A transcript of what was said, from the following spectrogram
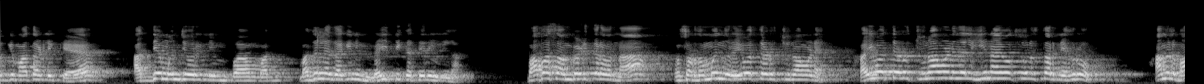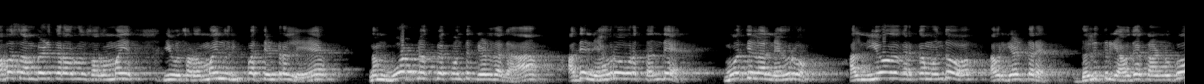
ಬಗ್ಗೆ ಮಾತಾಡಲಿಕ್ಕೆ ಅದ್ದೇ ಮಂಜು ಅವ್ರಿಗೆ ನಿಮ್ಮ ಮೊದಲನೇದಾಗಿ ನಿಮ್ಮ ನೈತಿಕತೆಯೇ ಇಲ್ಲ. ಬಾಬಾ ಸಾಹೇಬ್ ಅಂಬೇಡ್ಕರ್ ಅವ್ರನ್ನ ಒಂದು ಸಾವಿರದ ಒಂಬೈನೂರ ಐವತ್ತೆರಡು ಚುನಾವಣೆ, ಐವತ್ತೆರಡು ಚುನಾವಣೆಯಲ್ಲಿ ಈ ನಾಯಕ ಸೋಲಿಸ್ತಾರೆ ನೆಹರು. ಆಮೇಲೆ ಬಾಬಾ ಸಾಹೇಬ್ ಅಂಬೇಡ್ಕರ್ ಅವರು ಒಂದು ಸಾವಿರದ ಒಂಬೈ, ಈ ಒಂದು ಸಾವಿರದ ಒಂಬೈನೂರ ಇಪ್ಪತ್ತೆಂಟರಲ್ಲಿ ನಮ್ಗೆ ಓಟ್ ನಕ್ಬೇಕು ಅಂತ ಕೇಳಿದಾಗ ಅದೇ ನೆಹರು ಅವರ ತಂದೆ, ಮೋತಿಲಾಲ್ ನೆಹರು, ಅಲ್ಲಿ ನಿಯೋಗ ಕರ್ಕೊಂಬಂದು ಅವ್ರಿಗೆ ಹೇಳ್ತಾರೆ, ದಲಿತರಿಗೆ ಯಾವುದೇ ಕಾರಣಕ್ಕೂ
